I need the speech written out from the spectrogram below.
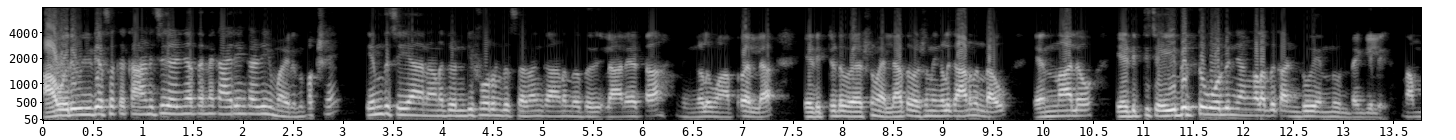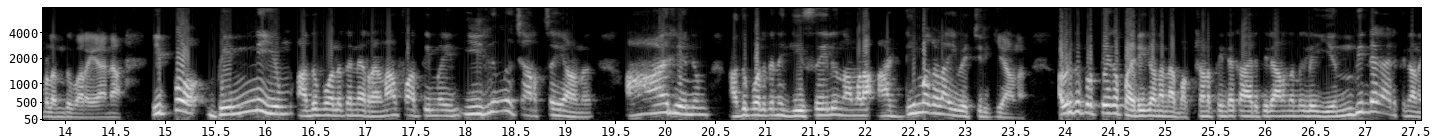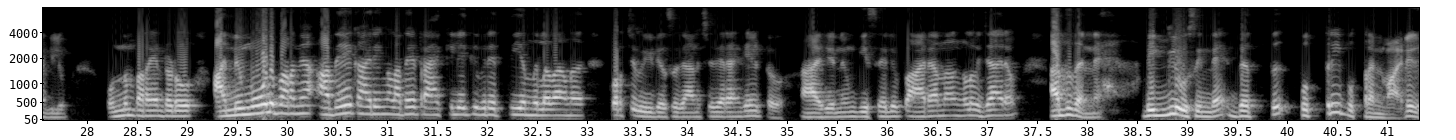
ആ ഒരു വീഡിയോസ് ഒക്കെ കാണിച്ചു കഴിഞ്ഞാൽ തന്നെ കാര്യം കഴിയുമായിരുന്നു. പക്ഷെ എന്ത് ചെയ്യാനാണ് ട്വന്റി ഫോർ ഇന്റു സെവൻ കാണുന്നത്? ലാലേട്ട നിങ്ങൾ മാത്രമല്ല എഡിറ്റഡ് വേഷം അല്ലാത്ത വേഷം നിങ്ങൾ കാണുന്നുണ്ടാവും. എന്നാലോ എഡിറ്റ് ചെയ്തിട്ട് പോലും ഞങ്ങളത് കണ്ടു എന്നുണ്ടെങ്കിൽ നമ്മൾ എന്ത് പറയാനാ? ഇപ്പോ ബിന്നിയും അതുപോലെ തന്നെ റണ ഫാത്തിമയും ഇരുന്ന് ചർച്ചയാണ്. ആര്യനും അതുപോലെ തന്നെ ഗിസയിലും നമ്മളെ അടിമകളായി വെച്ചിരിക്കുകയാണ്. അവർക്ക് പ്രത്യേക പരിഗണന ഭക്ഷണത്തിന്റെ കാര്യത്തിലാണെന്നുണ്ടെങ്കിൽ എന്തിന്റെ കാര്യത്തിലാണെങ്കിലും ഒന്നും പറയേണ്ടടോ. അനുമോൾ പറഞ്ഞ അതേ കാര്യങ്ങൾ അതേ ട്രാക്കിലേക്ക് ഇവർ എത്തി എന്നുള്ളതാണ് കുറച്ച് വീഡിയോസ് കാണിച്ചു തരാൻ കേട്ടോ. ആര്യനും ഗിസലും ഇപ്പൊ ആരാന്ന നിങ്ങൾ വിചാരം? അത് തന്നെ. ബിഗ് ലൂസിന്റെ ദത്ത് പുത്രി പുത്രന്മാര്.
